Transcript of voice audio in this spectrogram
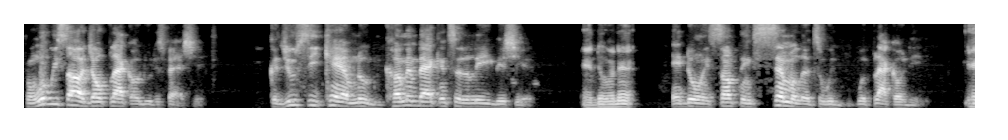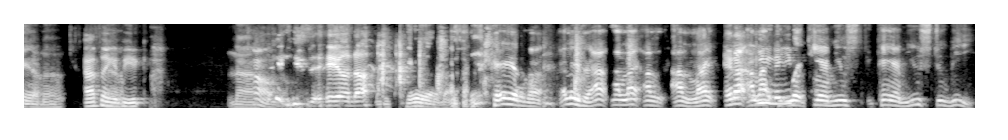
from what we saw Joe Flacco do this past year? Could you see Cam Newton coming back into the league this year and doing that? and doing something similar to what, what Flacco did. Hell no. I think no. if he no, he said, "Hell no, hell no, hell no." Listen, I, I like, I, I like, and I, I like what you, Cam used, Cam used to be.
